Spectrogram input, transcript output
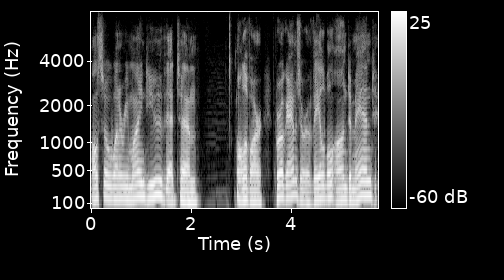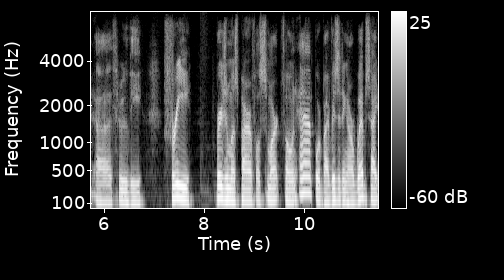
Also want to remind you that um, all of our programs are available on demand uh, through the free Virgin Most Powerful smartphone app or by visiting our website,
